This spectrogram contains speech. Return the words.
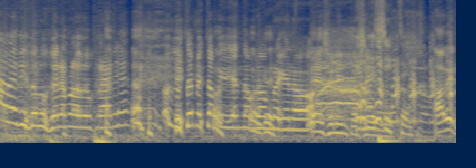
A ver, por lo de Ucrania. O sea, usted me está pidiendo a un hombre que no... Es un Que no imposible. existe. A ver,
